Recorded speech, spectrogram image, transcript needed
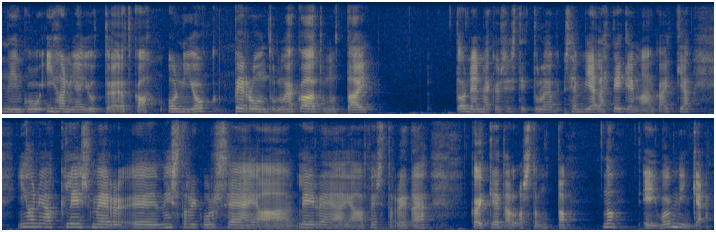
niin kuin, ihania juttuja, jotka on jo peruuntunut ja kaatunut tai todennäköisesti tulee sen vielä tekemään kaikkia ihania klesmer-mestarikursseja ja leirejä ja festareita ja kaikkea tällaista, mutta no, ei voi minkään.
